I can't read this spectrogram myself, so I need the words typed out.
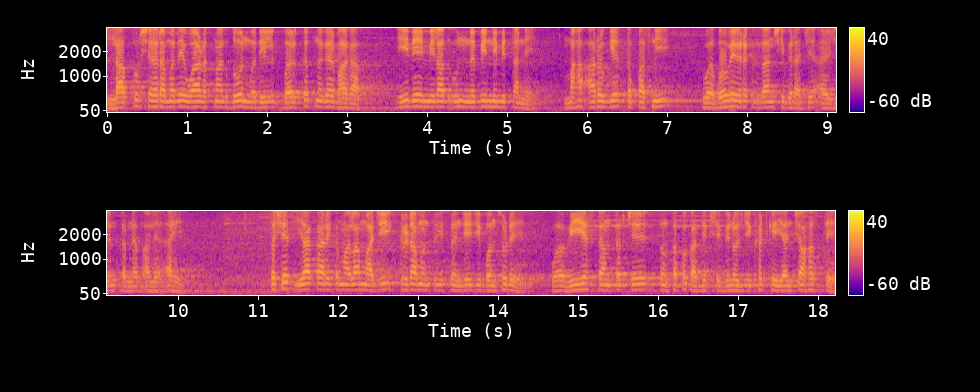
लातूर शहरामध्ये वार्ड क्रमांक दोनमधील बरकतनगर भागात ईद ए मिलाद उन नबी निमित्ताने महाआरोग्य तपासणी व भव्य रक्तदान शिबिराचे आयोजन करण्यात आले आहे. तसेच या कार्यक्रमाला माजी क्रीडामंत्री संजयजी बनसोडे व व्ही एस पॅन्थरचे संस्थापक अध्यक्ष विनोदजी खटके यांच्या हस्ते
